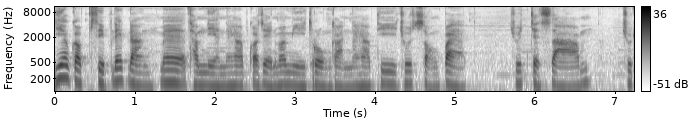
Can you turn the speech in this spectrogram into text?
เทียบกับ 10 เลขดังแม่ทำเนียนนะครับ ก็จะเห็นว่ามีตรงกันนะครับที่ชุด 28 ชุด 73 ชุด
